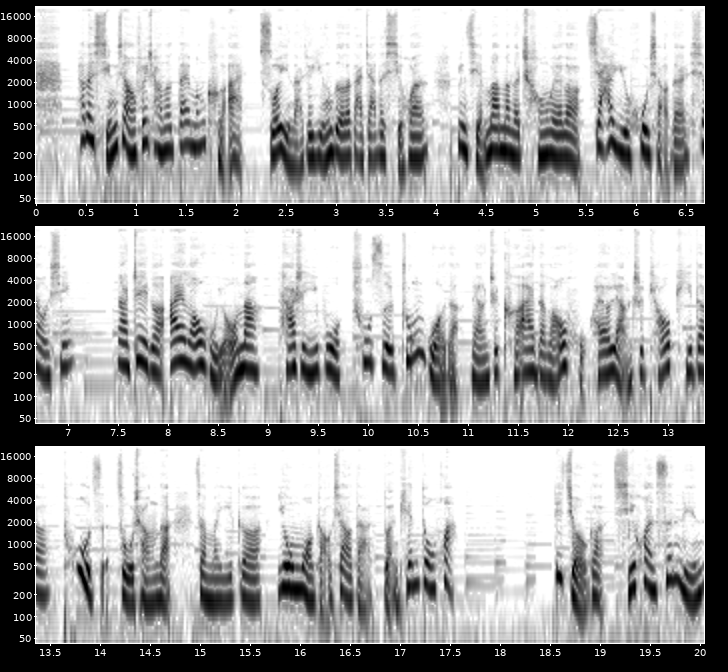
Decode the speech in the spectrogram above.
它的形象非常的呆萌可爱，所以呢就赢得了大家的喜欢，并且慢慢的成为了家喻户晓的笑星。那这个《爱老虎游》呢，它是一部出自中国的两只可爱的老虎，还有两只调皮的兔子组成的这么一个幽默搞笑的短片动画。第九个《奇幻森林》。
